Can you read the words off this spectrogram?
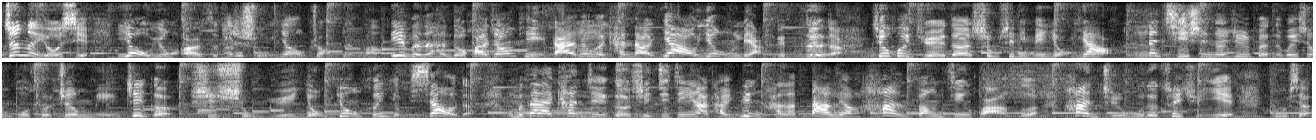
真的有写药用二字，它是属于药妆对吗？日本的很多化妆品，大家都会看到“药用”两个字，的就会觉得是不是里面有药？嗯但其实呢，日本的卫生部所证明，这个是属于有用和有效的。我们再来看这个水基精啊，它蕴含了大量汉方精华和汉植物的萃取液，比如像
